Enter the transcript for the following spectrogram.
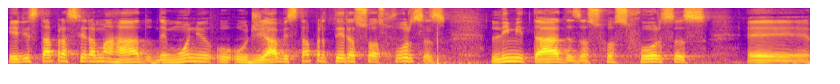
ele está para ser amarrado. O demônio, o, o diabo está para ter as suas forças limitadas, as suas forças é,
